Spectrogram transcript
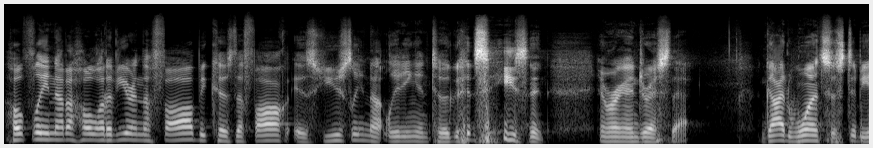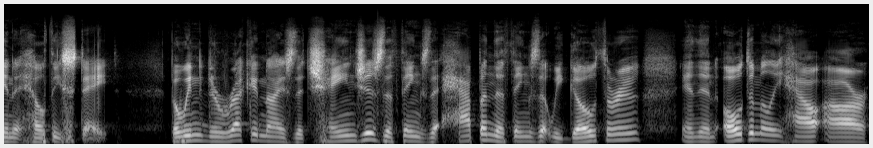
Hopefully, not a whole lot of you are in the fall because the fall is usually not leading into a good season. And we're going to address that. God wants us to be in a healthy state. But we need to recognize the changes, the things that happen, the things that we go through, and then ultimately how our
